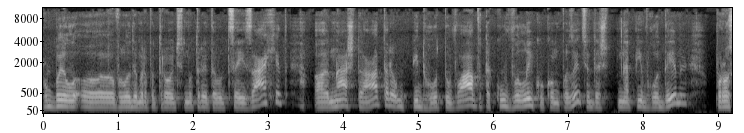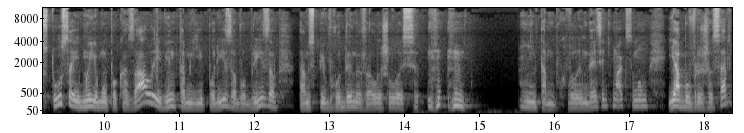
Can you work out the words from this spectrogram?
робив е, Володимир Петрович Смотритель цей захід, е, наш театр підготував таку велику композицію, десь на півгодини. Про Стуса, і ми йому показали, і він там її порізав, обрізав. Там з півгодини залишилось там хвилин 10 максимум. Я був режисер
